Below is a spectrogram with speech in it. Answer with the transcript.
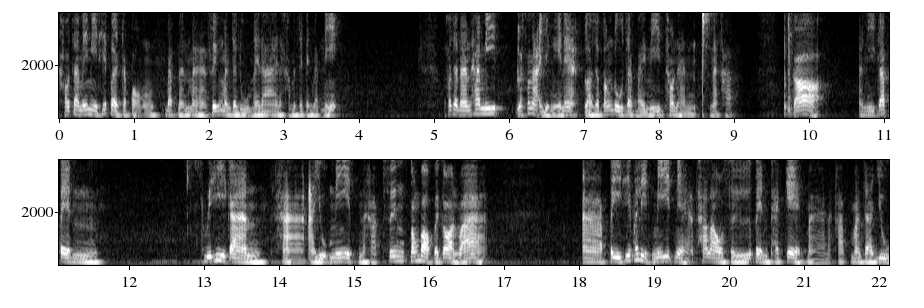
เขาจะไม่มีที่เปิดกระป๋องแบบนั้นมา ซึ่งมันจะดูไม่ได้นะครับ มันจะเป็นแบบนี้ เพราะฉะนั้นถ้ามีดลักษณะอย่างนี้เนี่ย เราจะต้องดูจากใบมีดเท่านั้นนะครับ ก็อันนี้ก็เป็น วิธีการหาอายุมีดนะครับ ซึ่งต้องบอกไปก่อนว่าปีที่ผลิตมีดเนี่ยถ้าเราซื้อเป็นแพ็กเกจมานะครับมันจะอยู่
